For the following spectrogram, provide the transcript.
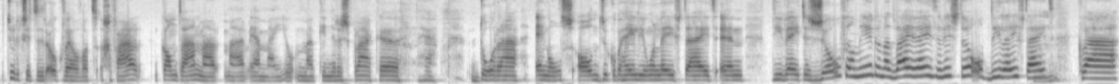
natuurlijk zitten er ook wel wat gevaarkanten aan. Maar, maar ja, mijn, mijn kinderen spraken ja, Dora, Engels al natuurlijk op een hele jonge leeftijd. En die weten zoveel meer dan dat wij weten, wisten op die leeftijd. Mhm. Qua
